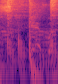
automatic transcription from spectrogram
this. Get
